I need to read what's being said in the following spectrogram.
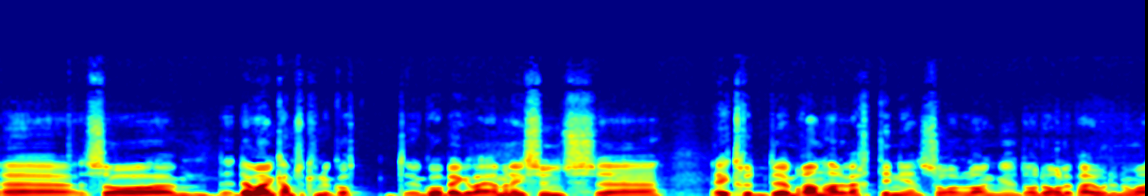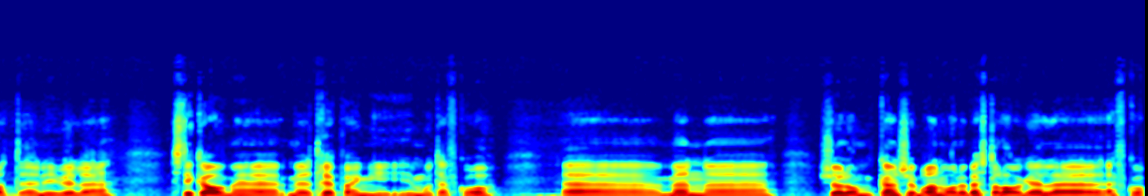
Så det var en kamp som kunne gått, gå begge veier. Men jeg syns Jeg trodde Brann hadde vært inne i en så lang og dårlig periode nå at de ville stikke av med, med tre poeng mot FK. Eh, Men eh, selv om kanskje Brann var det beste laget, eller FK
